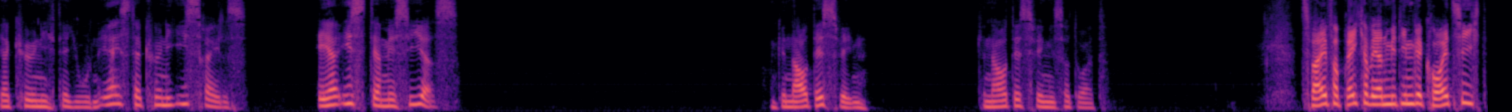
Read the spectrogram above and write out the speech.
der König der Juden. Er ist der König Israels. Er ist der Messias. Und genau deswegen Genau deswegen ist er dort. Zwei Verbrecher werden mit ihm gekreuzigt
